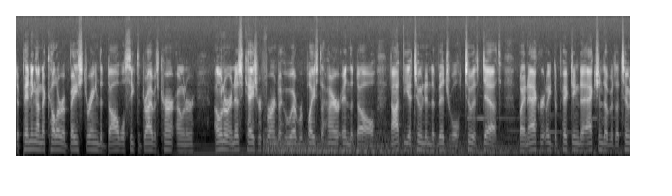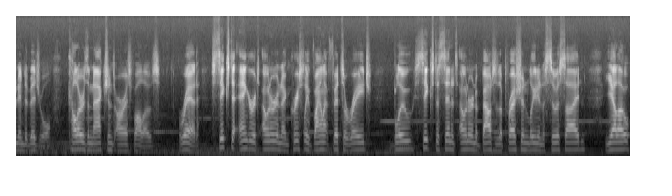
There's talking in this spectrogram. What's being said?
Depending on the color of base string, the doll will seek to drive its current owner, owner in this case referring to whoever placed the hair in the doll, not the attuned individual, to its death, by inaccurately depicting the actions of its attuned individual. Colors and actions are as follows. Red. Seeks to anger its owner in increasingly violent fits of rage. Blue. Seeks to send its owner into bouts of depression leading to suicide. Yellow.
